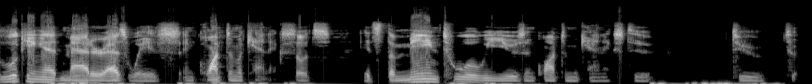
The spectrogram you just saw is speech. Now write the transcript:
looking at matter as waves in quantum mechanics. So it's it's the main tool we use in quantum mechanics to to to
